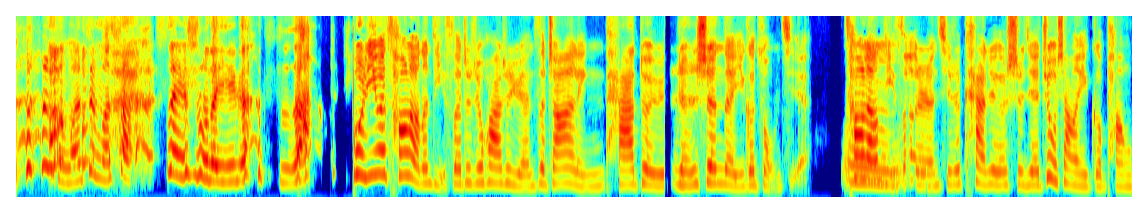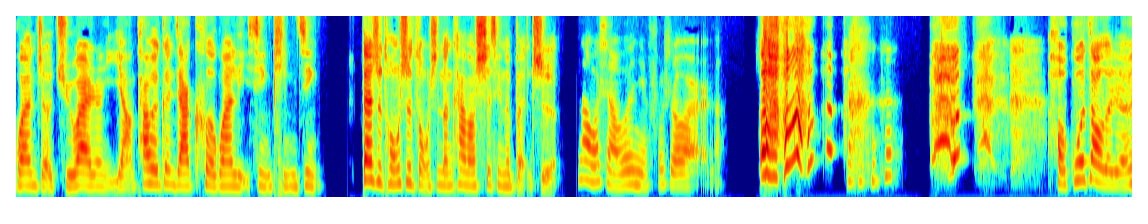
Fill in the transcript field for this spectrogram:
怎么这么上岁数的一个词啊？不，因为苍凉的底色这句话是源自张爱玲，她对于人生的一个总结。苍凉底色的人，其实看这个世界就像一个旁观者、局外人一样，他会更加客观、理性、平静，但是同时总是能看到事情的本质。那我想问你，傅首尔呢？好聒噪的人。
